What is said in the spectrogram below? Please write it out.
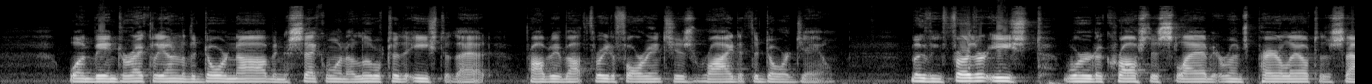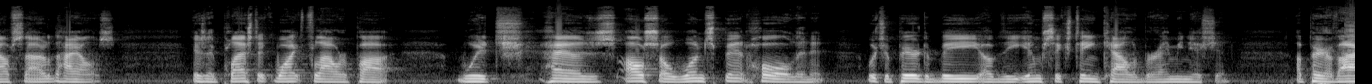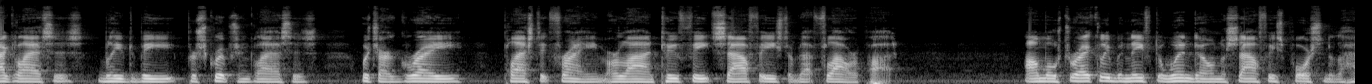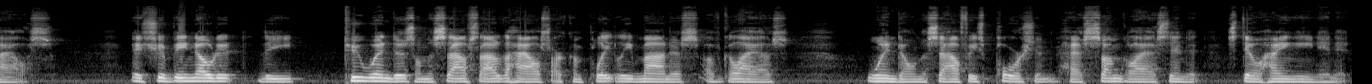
One being directly under the doorknob and the second one a little to the east of that, probably about three to four inches right at the door jamb. Moving further eastward across this slab, it runs parallel to the south side of the house, is a plastic white flower pot, which has also one spent hole in it, which appeared to be of the M16 caliber ammunition. A pair of eyeglasses, believed to be prescription glasses, which are gray plastic frame, are lying two feet southeast of that flower pot almost directly beneath the window on the southeast portion of the house. It should be noted the two windows on the south side of the house are completely minus of glass. Window on the southeast portion has some glass in it still hanging in it.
